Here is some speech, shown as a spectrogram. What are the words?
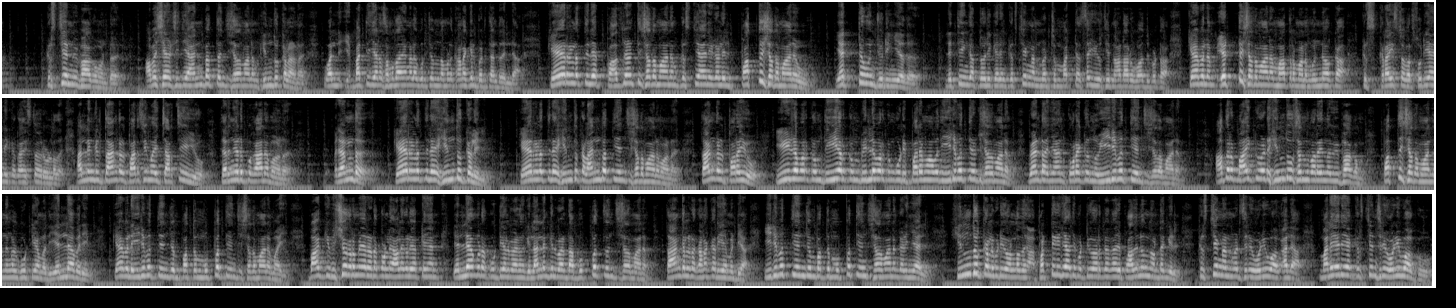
ക്രിസ്ത്യൻ വിഭാഗമുണ്ട്. അവശേഷിച്ച് അൻപത്തഞ്ച് ശതമാനം ഹിന്ദുക്കളാണ്. വല്ല മറ്റ് ചില സമുദായങ്ങളെക്കുറിച്ചൊന്നും നമ്മൾ കണക്കിൽപ്പെടുത്തേണ്ടതില്ല. കേരളത്തിലെ പതിനെട്ട് ശതമാനം ക്രിസ്ത്യാനികളിൽ പത്ത് ശതമാനവും ഏറ്റവും ചുരുങ്ങിയത് ലത്തീൻ കത്തോലിക്കരും ക്രിസ്ത്യൻ കൺവെർട്സും മറ്റ് S I U C Nadar വിഭാഗത്തിൽപ്പെട്ട കേവലം എട്ട് ശതമാനം മാത്രമാണ് മുന്നോക്ക ക്രിസ് ക്രൈസ്തവർ സുറിയാനി ക്രൈസ്തവരുള്ളത്. അല്ലെങ്കിൽ താങ്കൾ പരസ്യമായി ചർച്ച ചെയ്യൂ. തെരഞ്ഞെടുപ്പ് കാലമാണ്. രണ്ട് കേരളത്തിലെ ഹിന്ദുക്കളിൽ കേരളത്തിലെ ഹിന്ദുക്കൾ അൻപത്തിയഞ്ച് ശതമാനമാണ്. താങ്കൾ പറയൂ ഈഴവർക്കും തീയർക്കും ബില്ലവർക്കും കൂടി പരമാവധി ഇരുപത്തിയെട്ട് ശതമാനം. വേണ്ട ഞാൻ കുറയ്ക്കുന്നു ഇരുപത്തിയഞ്ച് ശതമാനം. അതർ ബാക്കിയുടെ ഹിന്ദുസ് എന്ന് പറയുന്ന വിഭാഗം പത്ത് ശതമാനം നിങ്ങൾ കൂട്ടിയാൽ മതി എല്ലാവരെയും. കേവലം ഇരുപത്തിയഞ്ചും പത്തും മുപ്പത്തിയഞ്ച് ശതമാനമായി. ബാക്കി വിശ്വകർമ്മയരടക്കമുള്ള ആളുകളെയൊക്കെ ഞാൻ എല്ലാം കൂടെ കൂട്ടിയാൽ വേണമെങ്കിൽ അല്ലെങ്കിൽ വേണ്ട മുപ്പത്തഞ്ച് ശതമാനം. താങ്കളുടെ കണക്കറിയാൻ വേണ്ടിയ. ഇരുപത്തിയഞ്ചും പത്തും മുപ്പത്തിയഞ്ച് ശതമാനം കഴിഞ്ഞാൽ ഹിന്ദുക്കൾ ഇവിടെ ഉള്ളത് പട്ടികജാതി പട്ടികവർഗക്കാർ പതിനൊന്നുണ്ടെങ്കിൽ ക്രിസ്ത്യൻ കൺവേർട്സിനെ ഒഴിവാക്കുക അല്ല മലയേറിയ ക്രിസ്ത്യൻസിനെ ഒഴിവാക്കൂ.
